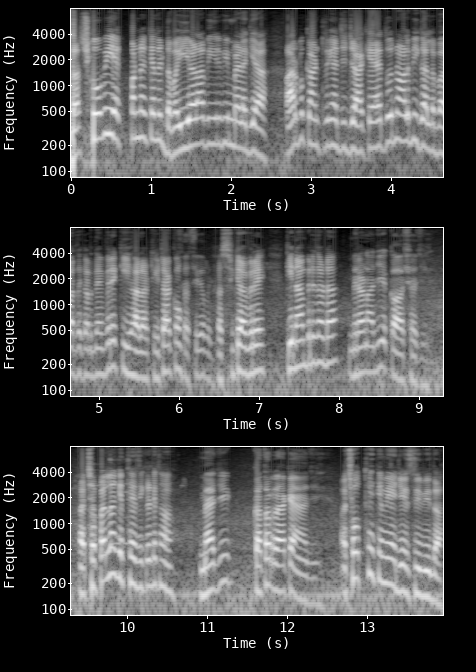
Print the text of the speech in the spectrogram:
ਦਰਸ਼ਕੋ ਵੀ ਇੱਕ ਨੇ ਕਹਿੰਦੇ ਦਵਾਈ ਵਾਲਾ ਵੀਰ ਵੀ ਮਿਲ ਗਿਆ ਅਰਬ ਕੰਟਰੀਆਂ 'ਚ ਜਾ ਕੇ ਆਇਆ ਤੇ ਨਾਲ ਵੀ ਗੱਲਬਾਤ ਕਰਦੇ ਆ ਵੀਰੇ ਕੀ ਹਾਲ ਆ ਠੀਕ ਠਾਕ ਹੋ? ਸਤਿ ਸ਼੍ਰੀ ਅਕਾਲ ਸਤਿ ਸ਼੍ਰੀ ਅਕਾਲ ਵੀਰੇ ਕੀ ਨਾਮ ਵੀਰੇ ਤੁਹਾਡਾ? ਮੇਰਾ ਨਾਂ ਜੀ ਆਕਾਸ਼ ਹੈ ਜੀ। ਅੱਛਾ ਪਹਿਲਾਂ ਕਿੱਥੇ ਸੀ ਕਿਹੜੇ ਥਾਂ? ਮੈਂ ਜੀ ਕਤਰ ਰਹਿ ਕੇ ਆਇਆ ਜੀ। ਅੱਛਾ ਉੱਥੇ ਕਿਵੇਂ ਆ ਜੀਸੀਬੀ ਦਾ?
